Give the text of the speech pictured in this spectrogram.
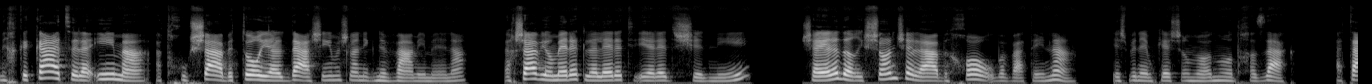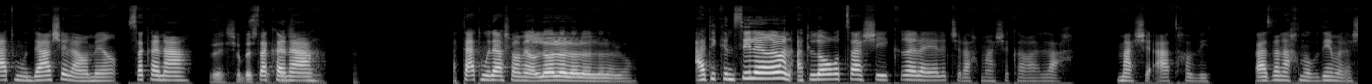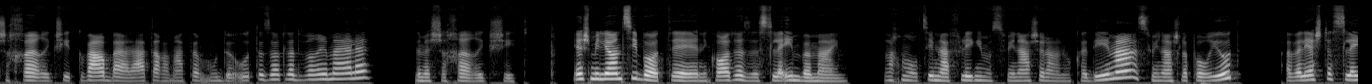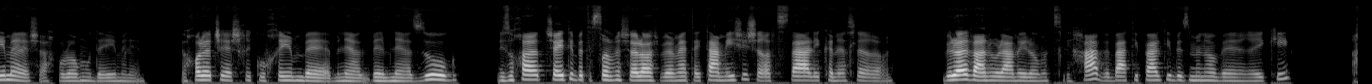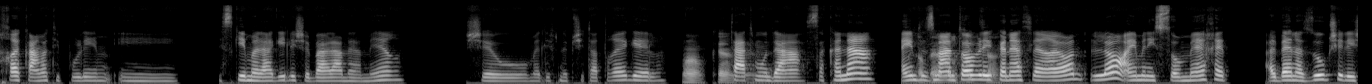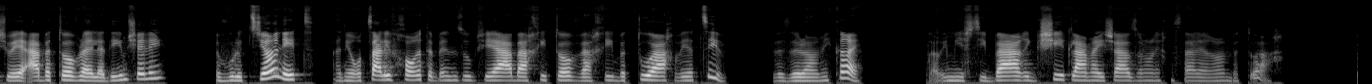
נחקקה אצל האימא התחושה בתור ילדה שאימא שלה נגנבה ממנה, ועכשיו היא עומדת ללדת ילד שני, שהילד הראשון שלה, הבכור, הוא בבת עינה. יש ביניהם קשר מאוד מאוד חזק. התת מודע שלה אומר, סכנה, סכנה. התת מודע שלה אומר, לא, לא, לא, לא, לא, לא, לא. אל תיכנסי להיריון, את לא רוצה שיקרה לילד שלך מה שקרה לך, מה שאת חווית. ואז אנחנו עובדים על לשחרר רגשית, כבר בהעלאת הרמת המודעות הזאת לדברים האלה, זה משחרר רגשית. יש מיליון סיבות, אה, אני קוראת לזה סלעים במים. אנחנו רוצים להפליג עם הספינה שלנו קדימה, הספינה של הפוריות, אבל יש את הסלעים האלה שאנחנו לא מודעים אליהם. יכול להיות שיש חיכוכים בין בני הזוג. אני זוכרת שהייתי בת 23, באמת הייתה מישהי שרצתה להיכנס להיריון. ולא הבנו למה היא לא מצליחה, ובה טיפלתי בזמנו ברייקי. אחרי כמה טיפולים היא הסכימה להגיד לי שבעלה מהמר, שהוא עומד לפני פשיטת רגל, וואו, כן. תת מודע, סכנה, האם זה זמן טוב מלחיצה. להיכנס להיריון? לא, האם אני סומכת על בן הזוג שלי שהוא יהיה אבא טוב לילדים שלי? אבולוציונית, אני רוצה לבחור את הבן זוג שיהיה האבא הכי טוב והכי בטוח ויציב, וזה לא המקרה. גם אם יש סיבה רגשית למה האישה הזו לא נכנסה להיריון, בטוח.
